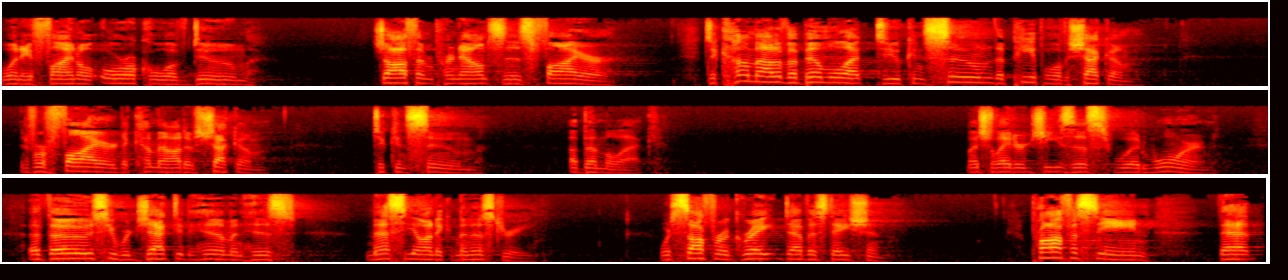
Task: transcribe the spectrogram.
When a final oracle of doom, Jotham pronounces fire to come out of Abimelech to consume the people of Shechem, and for fire to come out of Shechem to consume Abimelech. Much later, Jesus would warn that those who rejected him and his messianic ministry would suffer a great devastation, prophesying that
